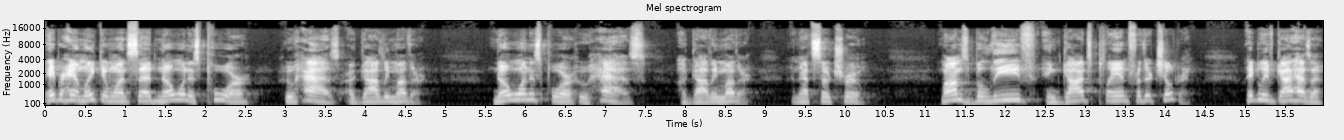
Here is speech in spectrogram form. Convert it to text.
Abraham Lincoln once said, No one is poor who has a godly mother. No one is poor who has a godly mother. And that's so true. Moms believe in God's plan for their children. They believe God has a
